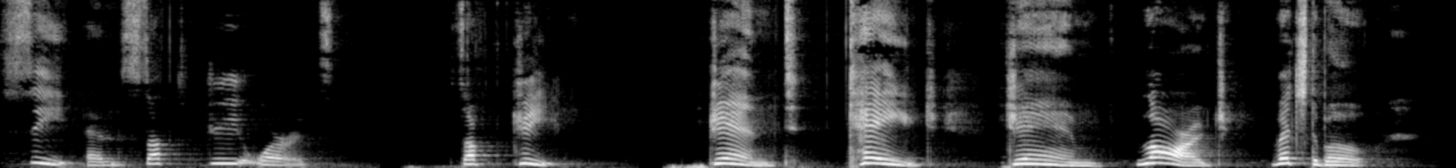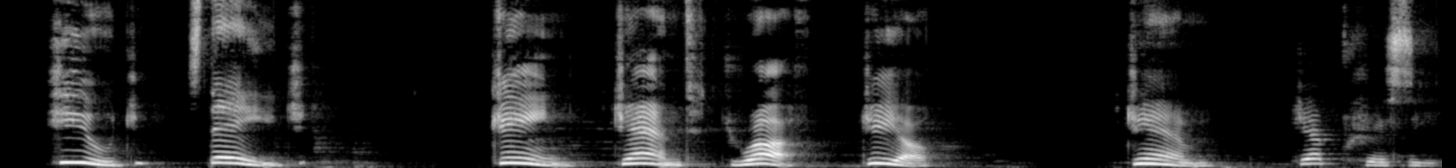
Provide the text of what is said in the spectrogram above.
C and soft G words. Soft G. Giant, cage, jam, large, vegetable, huge, stage. Gene, giant, giraffe, geo, jam, jealousy.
